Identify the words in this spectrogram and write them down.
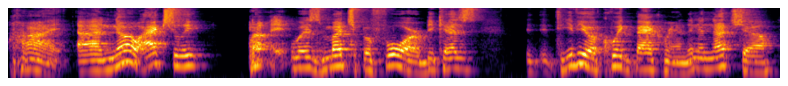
Hi. Uh, no, actually, it was much before because to give you a quick background, in a nutshell,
